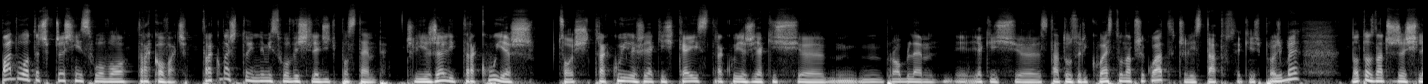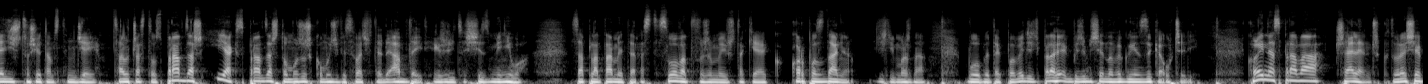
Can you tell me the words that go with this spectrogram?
Padło też wcześniej słowo trakować. Trakować to innymi słowy śledzić postępy. Czyli jeżeli trakujesz coś, trakujesz jakiś case, trakujesz jakiś e, problem, e, jakiś e, status requestu na przykład, czyli status jakiejś prośby, no to znaczy, że śledzisz, co się tam z tym dzieje. Cały czas to sprawdzasz i jak sprawdzasz, to możesz komuś wysłać wtedy update, jeżeli coś się zmieniło. Zaplatamy teraz te słowa, tworzymy już takie korpo zdania, jeśli można byłoby tak powiedzieć, prawie jakbyśmy się nowego języka uczyli. Kolejna sprawa, challenge, które się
